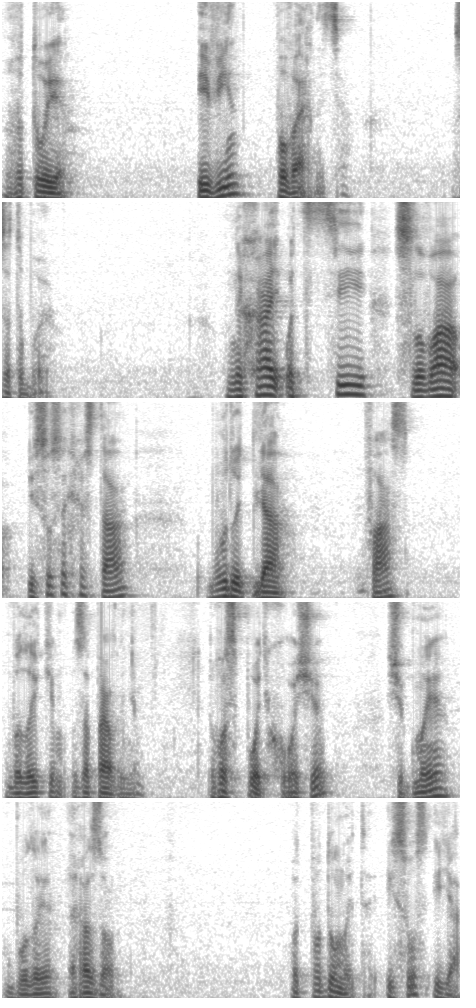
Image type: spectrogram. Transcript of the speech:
готує, і Він повернеться за тобою. Нехай оці слова Ісуса Христа будуть для вас великим запевненням. Господь хоче, щоб ми були разом. От подумайте, Ісус і я.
